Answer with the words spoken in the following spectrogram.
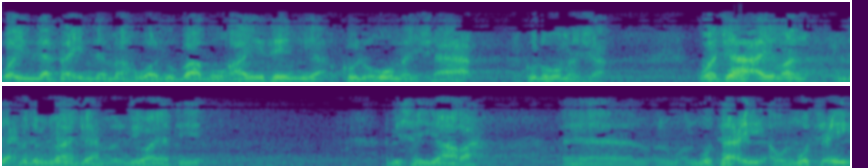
وإلا فإنما هو ذباب غيث يأكله من شاء يأكله من شاء. وجاء أيضا عند أحمد بن ماجه من رواية أبي سيارة آه، المتعي أو المتعي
